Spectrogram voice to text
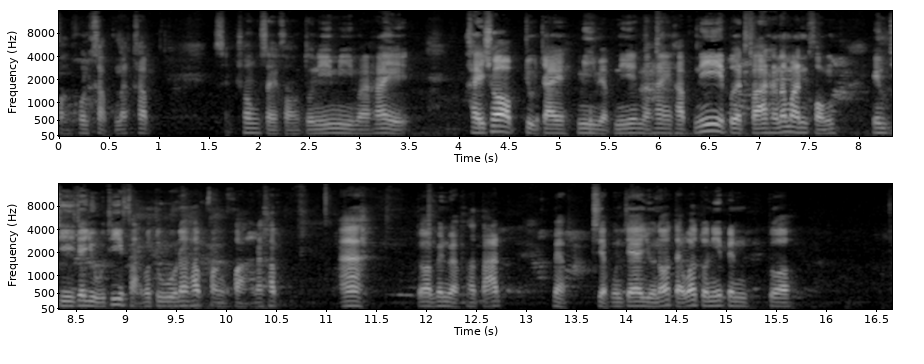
ฝั่งคนขับนะครับ ช่องใส่ของตัวนี้มีมาให้ ใครชอบจุใจมีแบบนี้มาให้ครับ นี่เปิดฝาถังน้ำมันของ MG จะอยู่ที่ฝาประตูนะครับ ฝั่งขวานะครับ อะตัวเป็นแบบสตาร์ทแบบเสียบกุญแจอยู่เนาะแต่ว่าตัวนี้เป็นตัว ไ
